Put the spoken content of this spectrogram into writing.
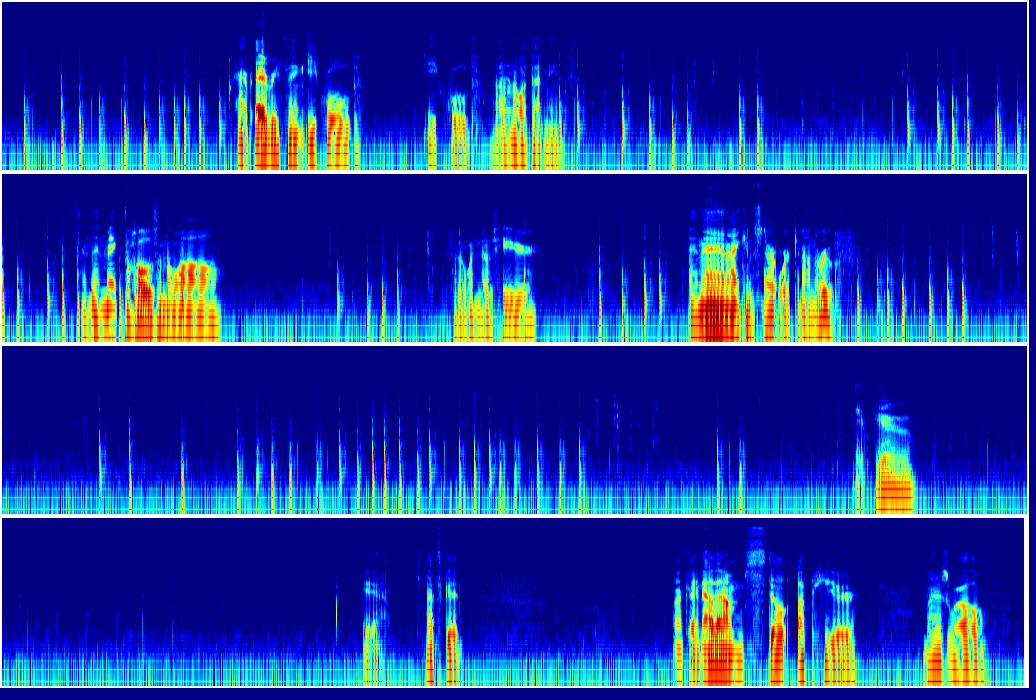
have everything equaled equaled. I don't know what that means. And then make the holes in the wall for the windows here. And then I can start working on the roof There we go. Yeah, that's good. Okay, now that I'm still up here, might as well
